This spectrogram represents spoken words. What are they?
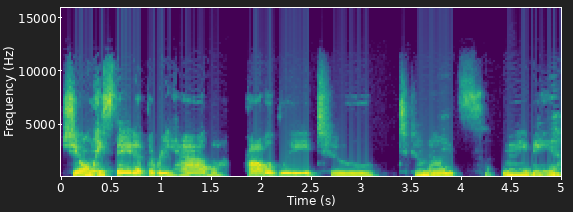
She only stayed at the rehab probably two two nights, maybe.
